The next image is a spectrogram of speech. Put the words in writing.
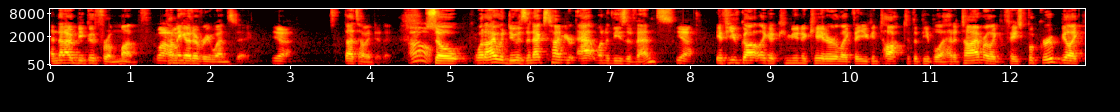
and then I would be good for a month, Wow, coming okay. out every Wednesday. yeah. That's how I did it. Oh. So what I would do is the next time you're at one of these events, yeah. If you've got like a communicator like that you can talk to the people ahead of time or like a Facebook group, be like,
